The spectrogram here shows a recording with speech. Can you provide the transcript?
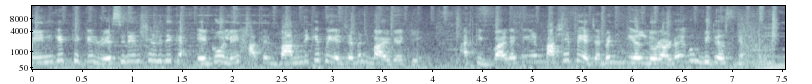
মেইন গেট থেকে রেসিডেন্সিয়াল দিকে এগোলে হাতের বাম দিকে পেয়ে যাবেন বার্গার কিং আর ঠিক বার্গার কিং এর পাশে পেয়ে যাবেন এল ডোরাডো এবং Beatles cafe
